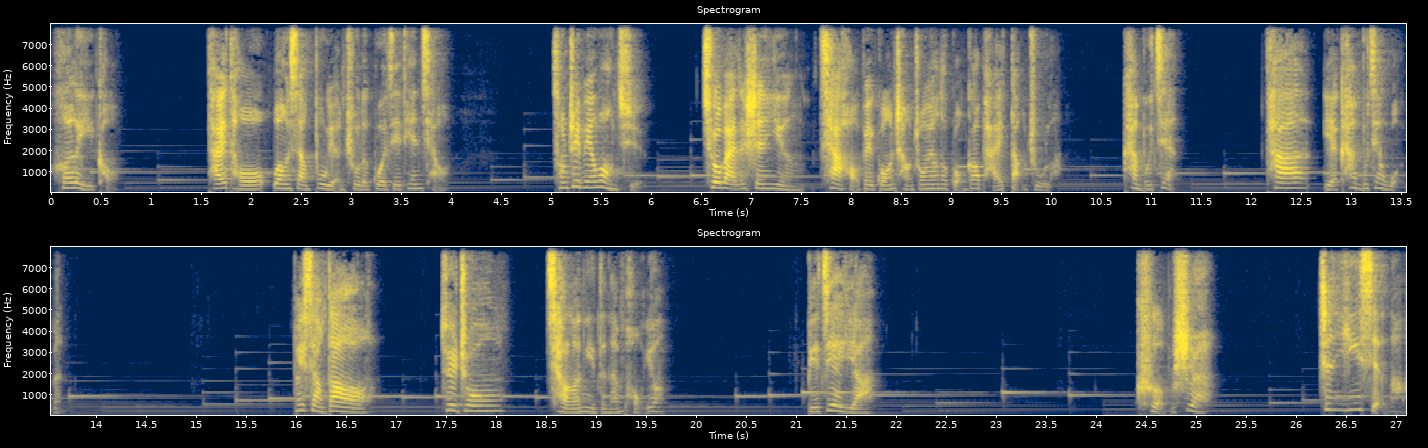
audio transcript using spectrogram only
喝了一口。抬头望向不远处的过街天桥，从这边望去，秋白的身影恰好被广场中央的广告牌挡住了，看不见，他也看不见我们。没想到，最终抢了你的男朋友。别介意啊，可不是，真阴险呐，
